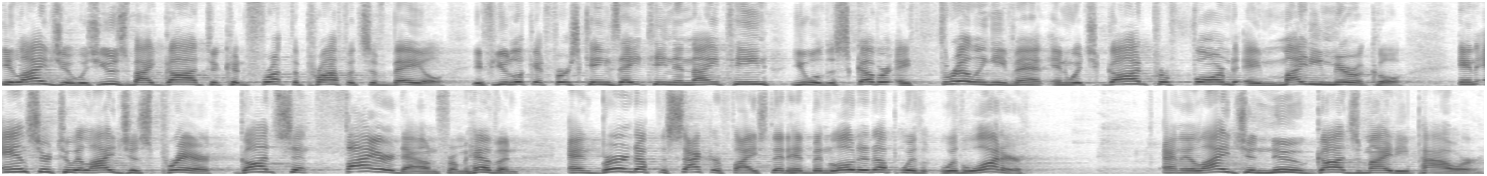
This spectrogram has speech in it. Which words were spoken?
Elijah was used by God to confront the prophets of Baal. If you look at 1 Kings 18 and 19, you will discover a thrilling event in which God performed a mighty miracle in answer to Elijah's prayer, God sent fire down from heaven and burned up the sacrifice that had been loaded up with, with water. And Elijah knew God's mighty power.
